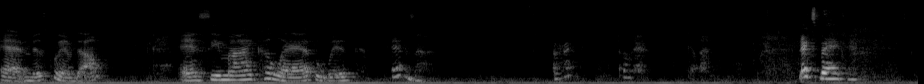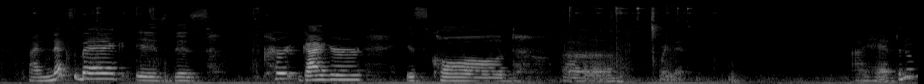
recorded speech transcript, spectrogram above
at Miss Glamdoll and see my collab with Amazon. All right, okay, come on. Next bag. My next bag is this Kurt Geiger. It's called, uh, wait a minute. I have the notes.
